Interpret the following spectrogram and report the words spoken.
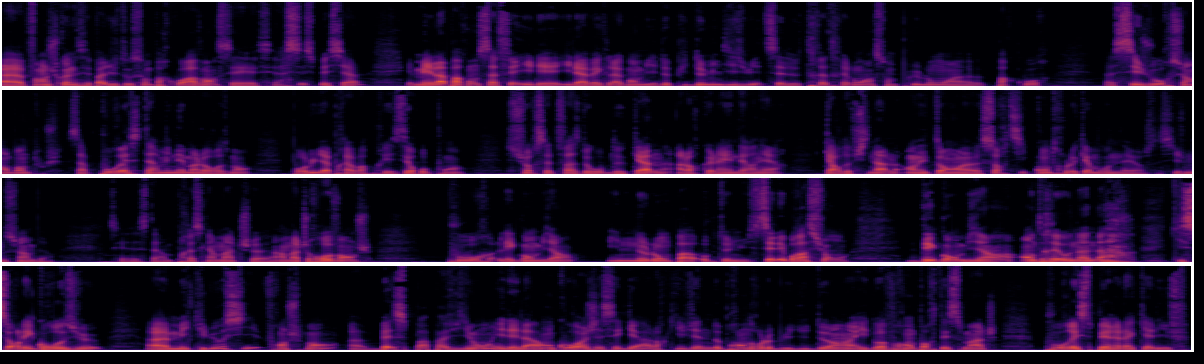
Euh, enfin, je connaissais pas du tout son parcours avant, c'est assez spécial. Mais là, par contre, ça fait, il est, il est avec la Gambie depuis 2018, c'est de très très loin son plus long euh, parcours. Euh, séjour sur un banc de touche. Ça pourrait se terminer malheureusement pour lui après avoir pris 0 points sur cette phase de groupe de Cannes, alors que l'année dernière, quart de finale, en étant sorti contre le Cameroun d'ailleurs, si je me souviens bien. C'était presque un match, un match revanche pour les Gambiens ils ne l'ont pas obtenu. Célébration des Gambiens, André Onana qui sort les gros yeux, euh, mais qui lui aussi, franchement, euh, baisse pas pavillon. Il est là à encourager ses gars alors qu'ils viennent de prendre le but du 2-1 et ils doivent remporter ce match pour espérer la qualif.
